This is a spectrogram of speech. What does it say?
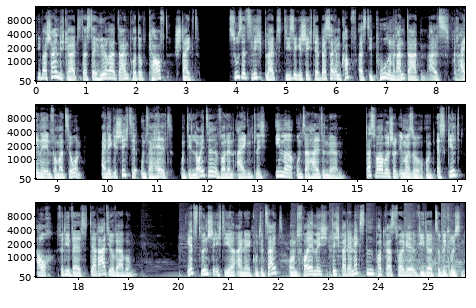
Die Wahrscheinlichkeit, dass der Hörer dein Produkt kauft, steigt. Zusätzlich bleibt diese Geschichte besser im Kopf als die puren Randdaten, als reine Information. Eine Geschichte unterhält und die Leute wollen eigentlich immer unterhalten werden. Das war wohl schon immer so und es gilt auch für die Welt der Radiowerbung. Jetzt wünsche ich dir eine gute Zeit und freue mich, dich bei der nächsten Podcast-Folge wieder zu begrüßen.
